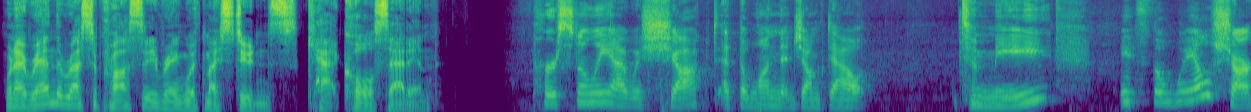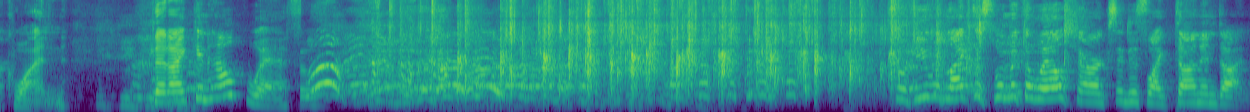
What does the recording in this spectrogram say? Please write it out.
When I ran the reciprocity ring with my students, Kat Cole sat in. Personally, I was shocked at the one that jumped out to me. It's the whale shark one that I can help with. so if you would like to swim with the whale sharks, it is like done and done.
